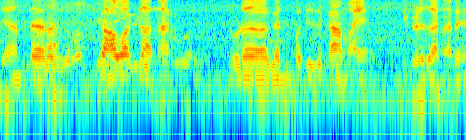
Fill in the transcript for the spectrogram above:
त्यानंतर गावात जाणार. थोडं गणपतीचं काम आहे. तिकडे जाणार आहे.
